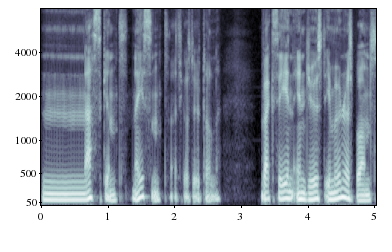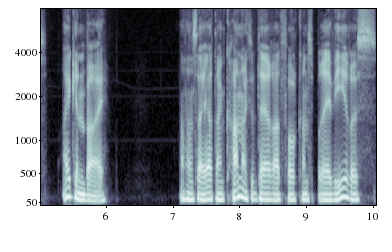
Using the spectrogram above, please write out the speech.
nascent, nascent, jeg vet ikke hvordan du uttaler det, vaccine-induced immune response, I can buy. At han sier at han kan akseptere at folk kan spre virus,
